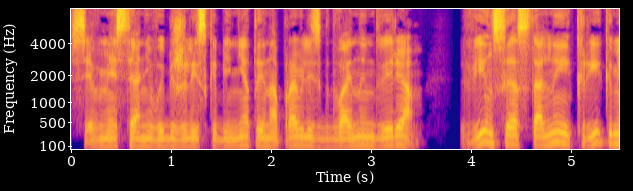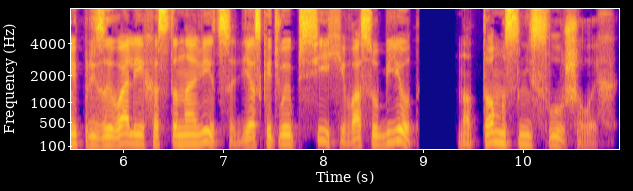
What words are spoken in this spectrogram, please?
Все вместе они выбежали из кабинета и направились к двойным дверям. Винс и остальные криками призывали их остановиться, дескать, вы психи, вас убьют. Но Томас не слушал их.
